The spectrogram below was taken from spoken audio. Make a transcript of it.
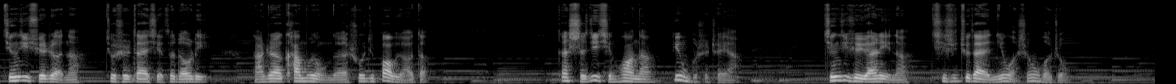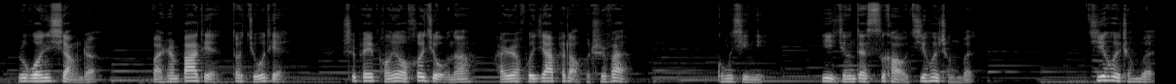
经济学者呢，就是在写字楼里拿着看不懂的数据报表等。但实际情况呢，并不是这样。经济学原理呢，其实就在你我生活中。如果你想着晚上八点到九点是陪朋友喝酒呢，还是回家陪老婆吃饭，恭喜你，你已经在思考机会成本。机会成本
